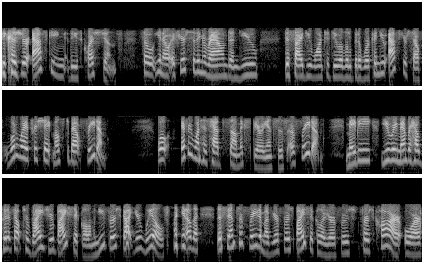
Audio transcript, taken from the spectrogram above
Because you're asking these questions. So, you know, if you're sitting around and you decide you want to do a little bit of work and you ask yourself, what do I appreciate most about freedom? Well, everyone has had some experiences of freedom. Maybe you remember how good it felt to ride your bicycle and when you first got your wheels, you know, the the sense of freedom of your first bicycle or your first first car or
